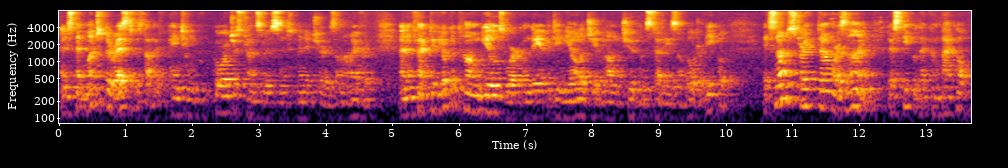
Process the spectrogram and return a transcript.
and he spent much of the rest of his life painting gorgeous translucent miniatures on ivory. And in fact, if you look at Tom Gill's work on the epidemiology of longitudinal studies on older people, it's not a straight downwards line. There's people that come back up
